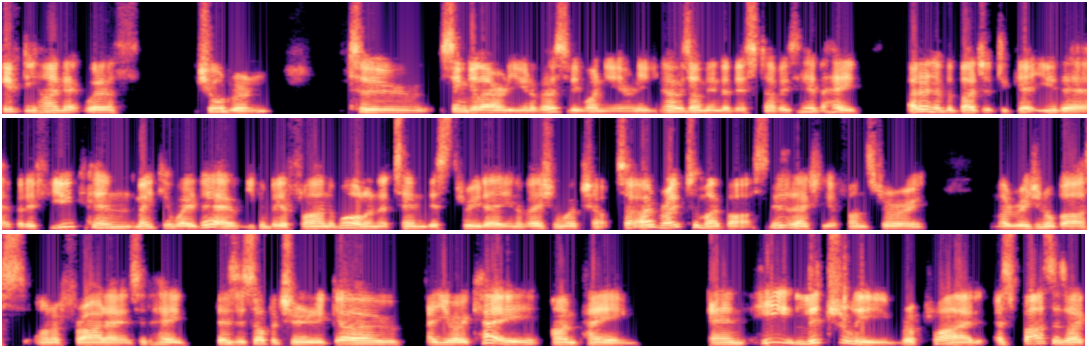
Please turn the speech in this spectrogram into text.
50 high net worth children to Singularity University one year and he knows I'm into this stuff. He said, Hey, I don't have the budget to get you there, but if you can make your way there, you can be a fly on the wall and attend this three day innovation workshop. So I wrote to my boss. This is actually a fun story. My regional boss on a Friday and said, Hey, there's this opportunity to go. Are you okay? I'm paying. And he literally replied as fast as I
